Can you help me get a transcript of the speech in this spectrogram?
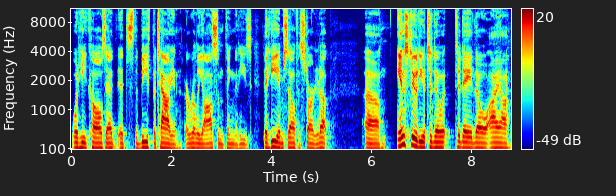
what he calls that it's the Beef Battalion, a really awesome thing that he's that he himself has started up. Uh, in studio today, today though, I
